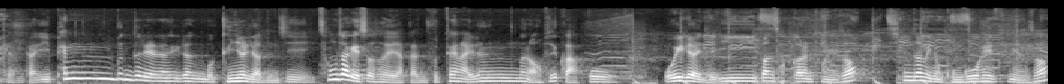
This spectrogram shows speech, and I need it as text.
그러니까 이 팬분들이랑 이런 뭐 균열이라든지 성적에 있어서의 약간 부태나 이런 건 없을 것 같고 오히려 이제 이번 사건을 통해서 팬덤이 좀 공고해지면서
